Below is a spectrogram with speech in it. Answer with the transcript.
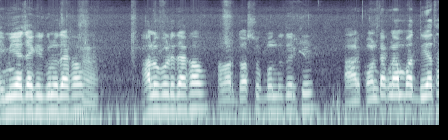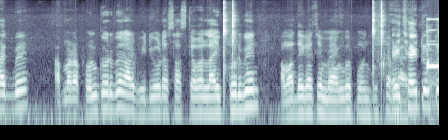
এই মিয়া জাকিরগুলো দেখাও। হ্যাঁ। ভালো করে দেখাও আমার দর্শক বন্ধুদেরকে। আর কন্ট্যাক্ট নাম্বার দেওয়া থাকবে আপনারা ফোন করবেন আর ভিডিওটা সাবস্ক্রাইবার লাইভ করবেন। আমাদের কাছে ম্যাঙ্গোর পঞ্চাশটা এই সাইডেও তো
